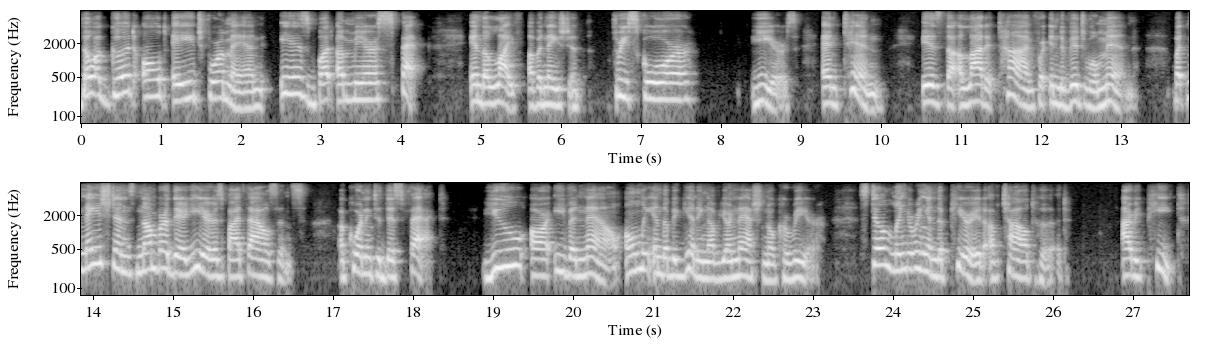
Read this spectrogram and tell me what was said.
Though a good old age for a man is but a mere speck in the life of a nation, three score years and 10 is the allotted time for individual men. But nations number their years by thousands. According to this fact, you are even now only in the beginning of your national career, still lingering in the period of childhood. I repeat,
